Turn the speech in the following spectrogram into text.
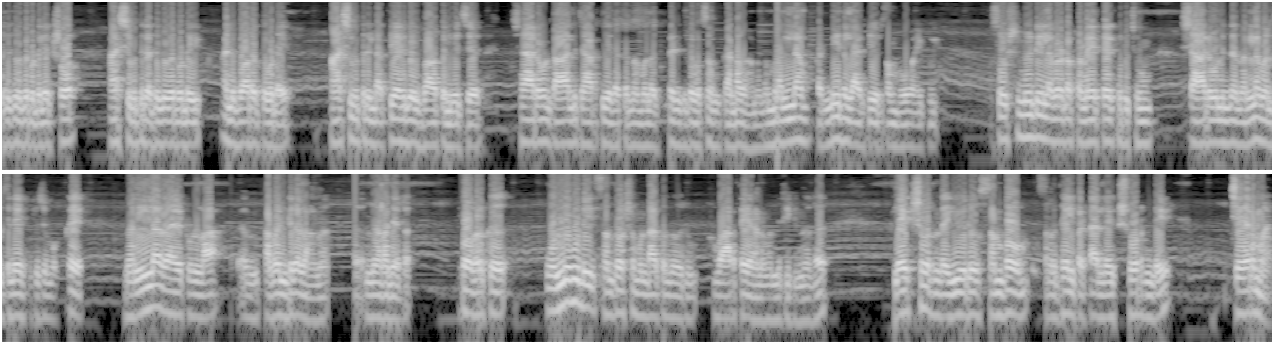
അധികൃതരുടെ ലക്ഷോർ ആശുപത്രി അധികൃതരുടെ അനുവാദത്തോടെ ആശുപത്രിയിൽ അത്യാഹിത വിഭാഗത്തിൽ വെച്ച് ഷാരോൺ താൽ ചാർത്തിയതൊക്കെ നമ്മൾ കഴിഞ്ഞ ദിവസം കണ്ടതാണ്. നമ്മളെല്ലാം കണ്ണീരിലാഴ്ത്തിയ ഒരു സംഭവമായി പോയി സോഷ്യൽ മീഡിയയിൽ അവരുടെ പ്രണയത്തെക്കുറിച്ചും ഷാരൂണിന്റെ നല്ല മനസ്സിനെ കുറിച്ചും ഒക്കെ നല്ലതായിട്ടുള്ള കമന്റുകളാണ് നിറഞ്ഞത്. ഇപ്പോൾ അവർക്ക് ഒന്നുകൂടി സന്തോഷമുണ്ടാക്കുന്ന ഒരു വാർത്തയാണ് വന്നിരിക്കുന്നത്. ലേക്ഷോറിന്റെ ഈ ഒരു സംഭവം ശ്രദ്ധയിൽപ്പെട്ട ലേക്ഷോറിന്റെ ചെയർമാൻ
